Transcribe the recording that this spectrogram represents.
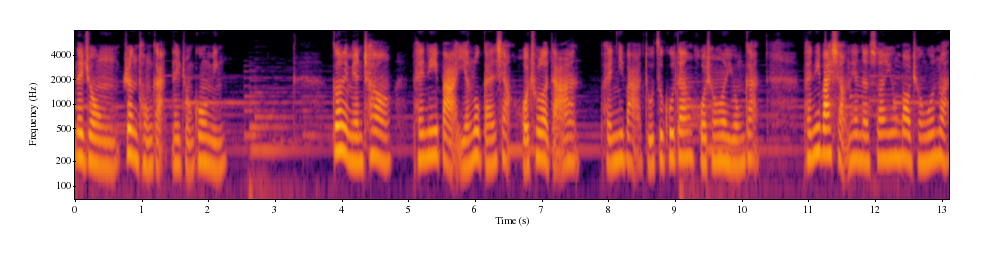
那种认同感，那种共鸣。歌里面唱：“陪你把沿路感想活出了答案。”陪你把独自孤单活成了勇敢，陪你把想念的酸拥抱成温暖，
